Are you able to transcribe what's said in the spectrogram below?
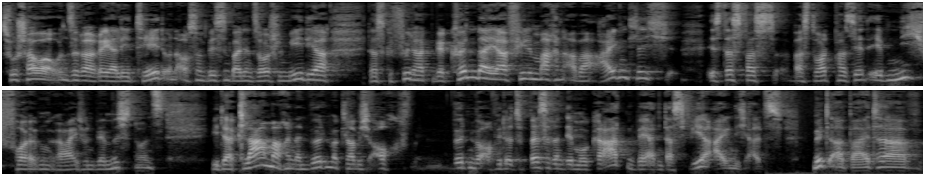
Zuschauer unserer Realität und auch so ein bisschen bei den Social Media das Gefühl hatten, wir können da ja viel machen, aber eigentlich ist das, was, was dort passiert, eben nicht folgenreich und wir müssten uns wieder klar machen, dann würden wir, glaube ich, auch, würden wir auch wieder zu besseren Demokraten werden, dass wir eigentlich als Mitarbeiter,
